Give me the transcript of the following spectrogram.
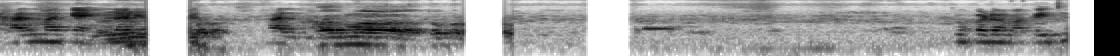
હાલમાં ક્યાંય હાલમાં હાલમાં કઈ ગયું.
